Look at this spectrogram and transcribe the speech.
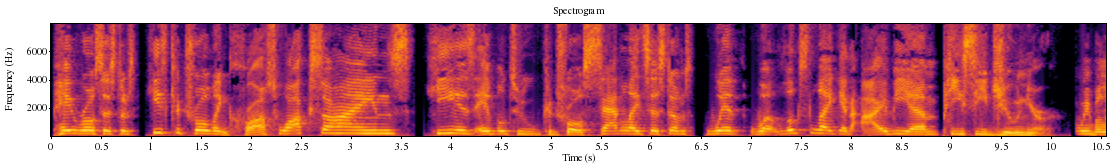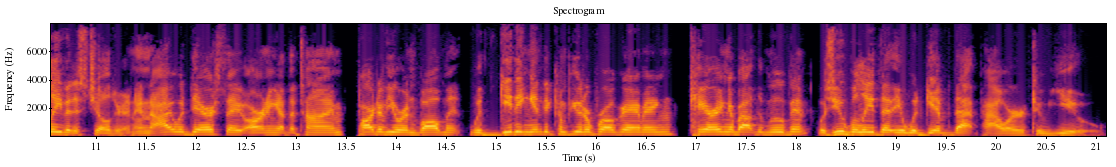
payroll systems, he's controlling crosswalk signs, he is able to control satellite systems with what looks like an IBM PC Junior we believe it as children. And I would dare say, Arnie, at the time, part of your involvement with getting into computer programming, caring about the movement, was you believed that it would give that power to you.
